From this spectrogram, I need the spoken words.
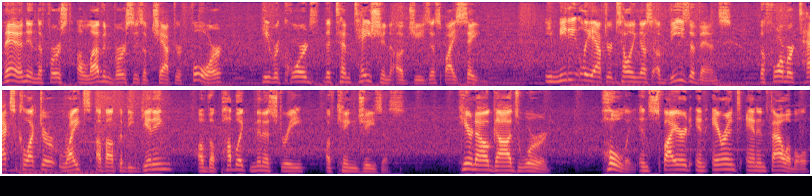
Then, in the first 11 verses of chapter 4, he records the temptation of Jesus by Satan. Immediately after telling us of these events, the former tax collector writes about the beginning of the public ministry of King Jesus. Hear now God's word, holy, inspired, inerrant, and infallible,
